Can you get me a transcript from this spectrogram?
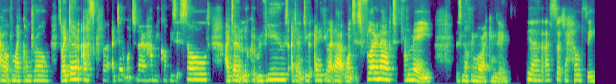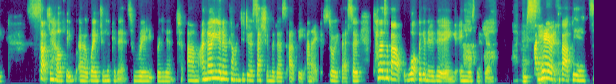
out of my control. So I don't ask for, I don't want to know how many copies it sold. I don't look at reviews. I don't do anything like that. Once it's flown out from me, there's nothing more I can do. Yeah, that's such a healthy, such a healthy uh, way to look at it. It's really brilliant. Um, I know you're going to be coming to do a session with us at the Alnwick Story Fair. So tell us about what we're going to be doing in your session. I hear it's about beards.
